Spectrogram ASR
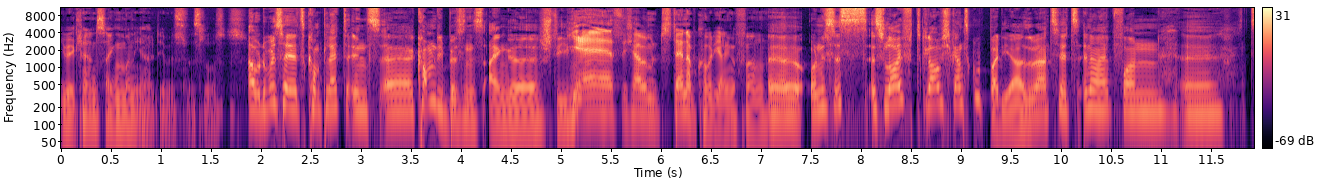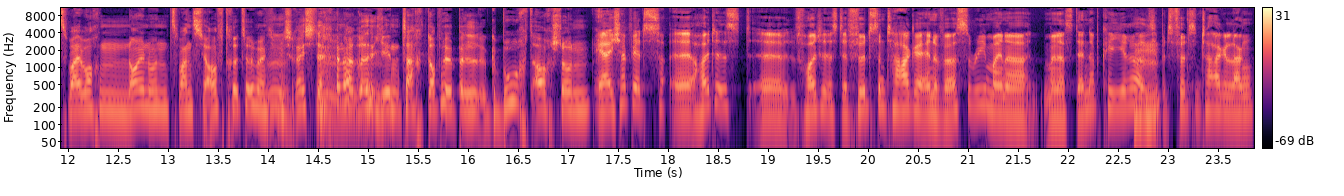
eBay Kleinanzeigen Money halt, ihr wisst, was los ist. Aber du bist ja jetzt komplett ins äh, Comedy-Business eingestiegen. Yes, ich habe mit Stand-Up-Comedy angefangen. Äh, und es ist, es läuft, glaube ich, ganz gut bei dir. Also du hast jetzt innerhalb von äh, zwei Wochen 29 Auftritte, wenn ich Hm. mich recht erinnere, jeden Tag doppelt gebucht auch schon. Ja, ich habe jetzt, äh, heute ist, äh, heute ist der 14 Tage Anniversary meiner, meiner Stand-Up-Karriere. Also ich habe jetzt 14 Tage lang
